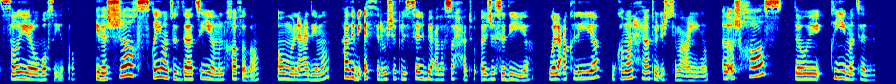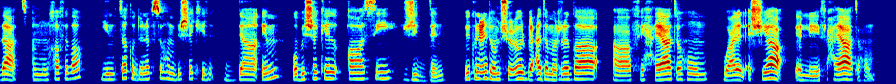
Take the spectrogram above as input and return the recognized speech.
صغيرة وبسيطة. إذا الشخص قيمته الذاتية منخفضة أو منعدمة هذا بيأثر بشكل سلبي على صحته الجسدية والعقلية وكمان حياته الاجتماعية. الأشخاص ذوي قيمة الذات المنخفضة ينتقدوا نفسهم بشكل دائم وبشكل قاسي جدا ويكون عندهم شعور بعدم الرضا آه، في حياتهم وعلى الأشياء اللي في حياتهم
